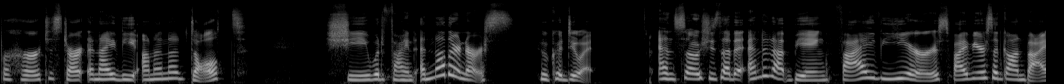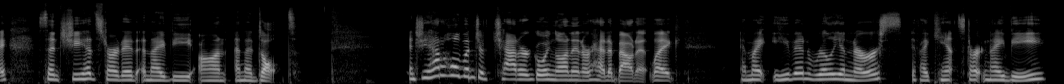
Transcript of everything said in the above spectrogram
for her to start an IV on an adult, she would find another nurse who could do it. And so she said it ended up being five years, five years had gone by since she had started an IV on an adult. And she had a whole bunch of chatter going on in her head about it. Like, am I even really a nurse if I can't start an IV?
